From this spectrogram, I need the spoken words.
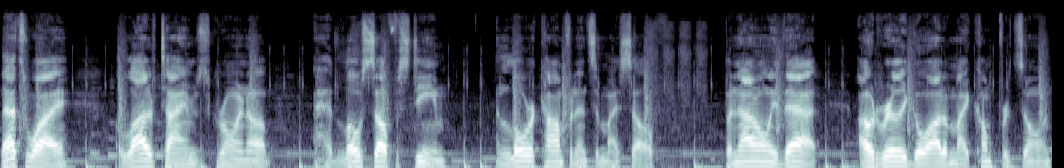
That's why a lot of times growing up, I had low self esteem and lower confidence in myself. But not only that, I would rarely go out of my comfort zone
